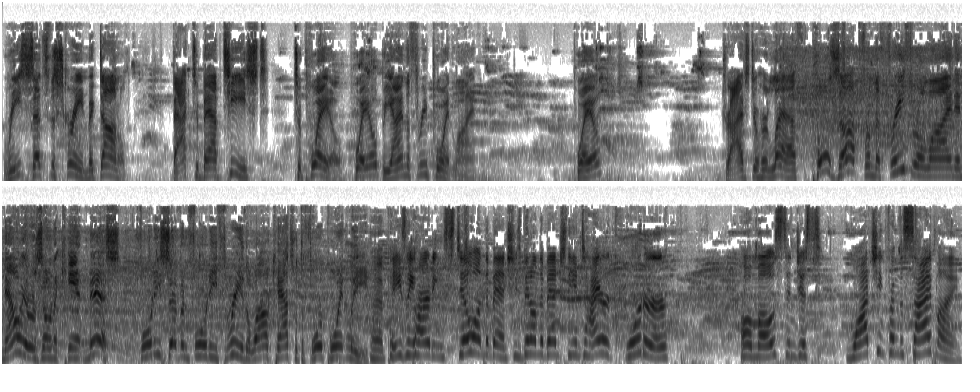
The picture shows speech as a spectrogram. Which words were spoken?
Reese sets the screen. McDonald back to Baptiste to Pueyo. Pueyo behind the three point line. Pueyo drives to her left, pulls up from the free throw line, and now Arizona can't miss. 47 43, the Wildcats with a four point lead. Uh, Paisley Harding still on the bench. He's been on the bench the entire quarter almost and just watching from the sideline.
